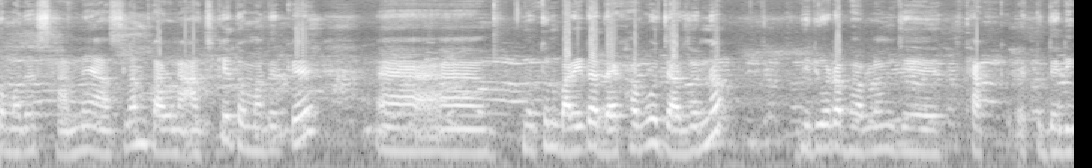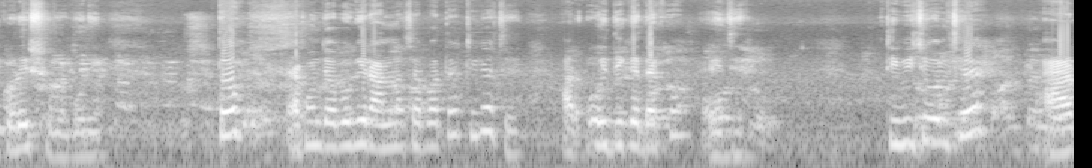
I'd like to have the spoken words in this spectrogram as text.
তোমাদের সামনে আসলাম, কারণ আজকে তোমাদেরকে নতুন বাড়িটা দেখাবো। যার জন্য ভিডিওটা ভাবলাম যে থাক, একটু দেরি করেই শুরু করি। তো এখন যাব গিয়ে রান্না চাপাতে, ঠিক আছে? আর ওই দিকে দেখো, এই যে টিভি চলছে, আর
